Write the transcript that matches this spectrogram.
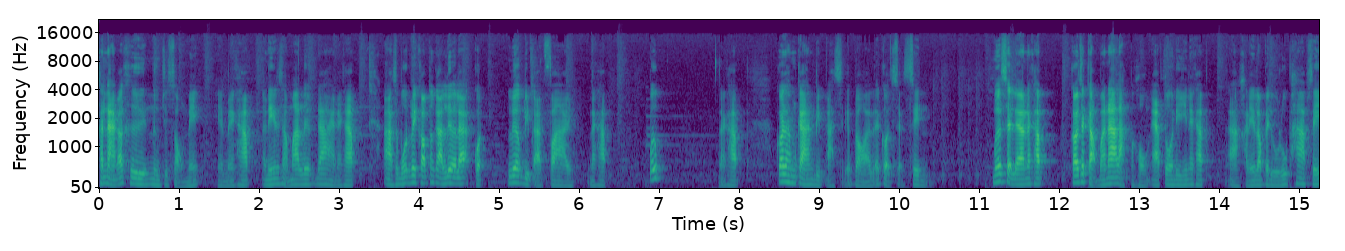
ขนาดก็คือ 1.2 เมกเห็นไหมครับ อันนี้สามารถเลือกได้นะครับอ่าสมมติไปก๊อฟต้องการเลือกแล้วกดเลือกบีบอัดไฟล์นะครับปุ๊บนะครับ ก็ทำการบีบอัดเสร็จเรียบร้อยแล้วกดเสร็จสิ้น เมื่อเสร็จแล้วนะครับ ก็จะกลับมาหน้าหลักของแอปตัวนี้นะครับอ่าคราวนี้เราไปดูรูปภาพซิ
